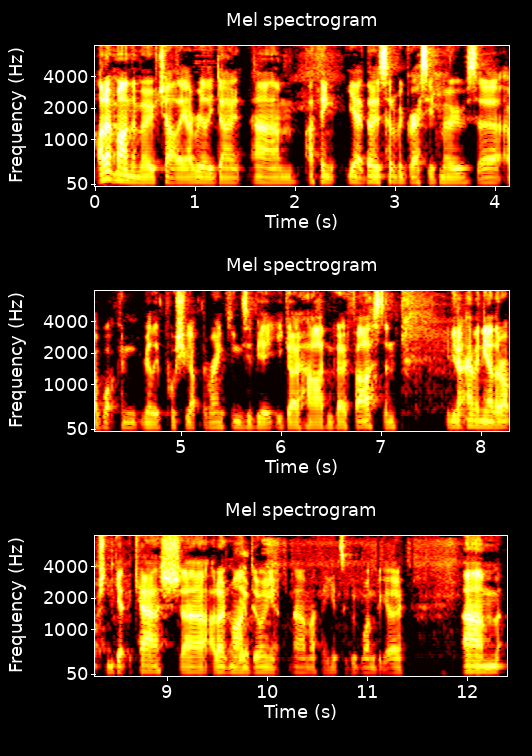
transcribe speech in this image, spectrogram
I don't mind the move, Charlie. I really don't. Um, I think yeah, those sort of aggressive moves are, are what can really push you up the rankings if you, you go hard and go fast. And if you don't have any other option to get the cash, uh, I don't mind Yep. doing it. Um, I think it's a good one to go. Um,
